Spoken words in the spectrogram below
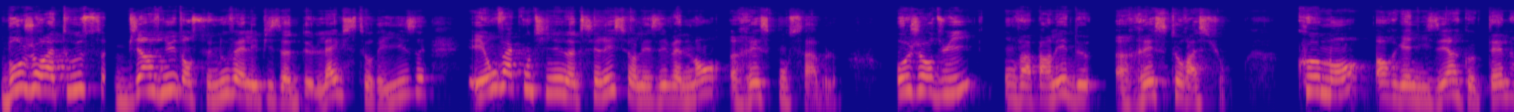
Bonjour à tous, bienvenue dans ce nouvel épisode de Live Stories et on va continuer notre série sur les événements responsables. Aujourd'hui, on va parler de restauration. Comment organiser un cocktail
